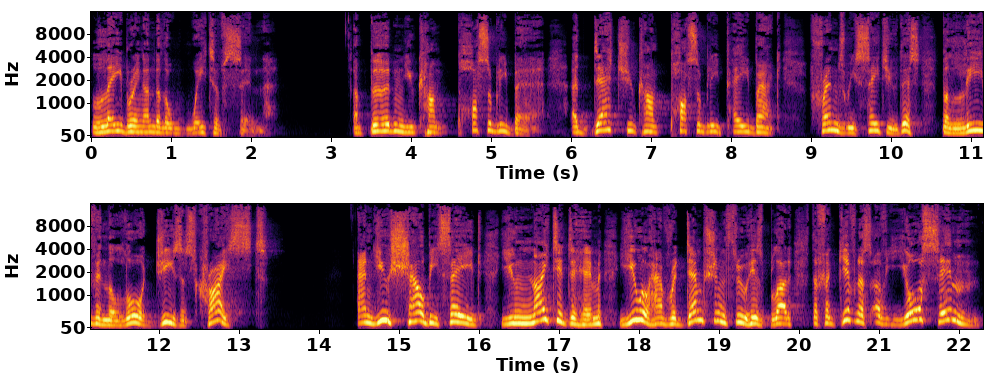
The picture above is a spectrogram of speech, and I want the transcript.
Laboring under the weight of sin, a burden you can't possibly bear, a debt you can't possibly pay back. Friends, we say to you this, believe in the Lord Jesus Christ and you shall be saved. United to him, you will have redemption through his blood, the forgiveness of your sin.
